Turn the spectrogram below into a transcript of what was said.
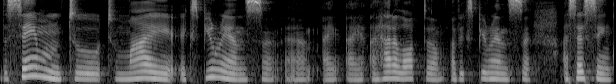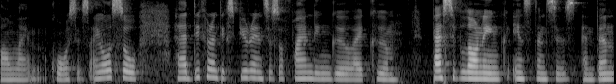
The same to, to my experience, uh, I, I, I, had a lot um, of experience uh, assessing online courses. I also had different experiences of finding uh, like um, passive learning instances and then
